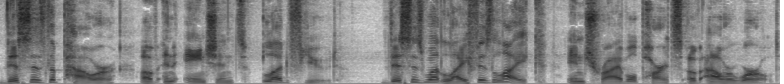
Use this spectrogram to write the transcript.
This is the power of an ancient blood feud. This is what life is like in tribal parts of our world.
